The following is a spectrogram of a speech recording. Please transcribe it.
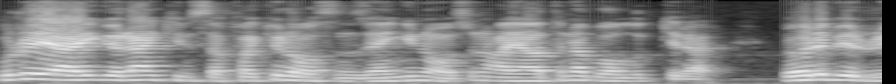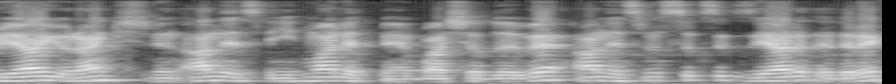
Bu rüyayı gören kimse fakir olsun, zengin olsun hayatına bolluk girer. Böyle bir rüya gören kişinin annesini ihmal etmeye başladığı ve annesini sık sık ziyaret ederek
